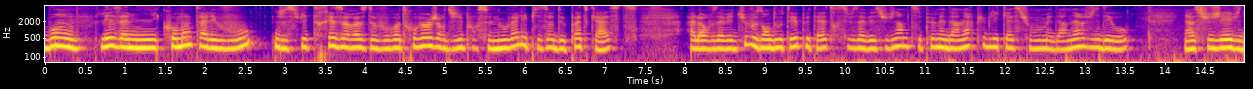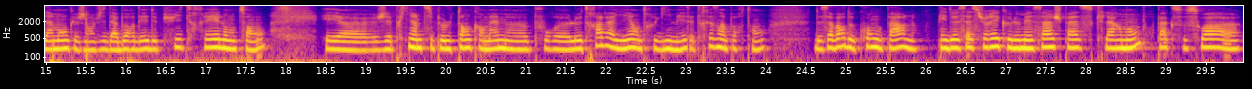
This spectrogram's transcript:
Bon, les amis, comment allez-vous? Je suis très heureuse de vous retrouver aujourd'hui pour ce nouvel épisode de podcast. Alors vous avez dû vous en douter peut-être si vous avez suivi un petit peu mes dernières publications, mes dernières vidéos. Il y a un sujet évidemment que j'ai envie d'aborder depuis très longtemps et euh, j'ai pris un petit peu le temps quand même euh, pour euh, le travailler entre guillemets. C'est très important de savoir de quoi on parle et de s'assurer que le message passe clairement pour pas que ce soit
